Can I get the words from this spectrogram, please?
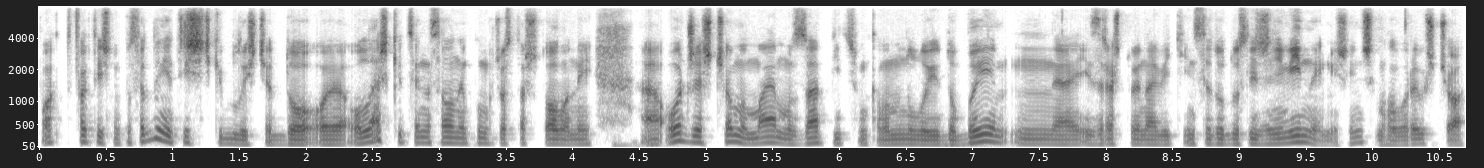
Фак- Фактично посередині, трішечки ближче до Олешки. Цей населений пункт розташований. Отже, що ми маємо за підсумками минулої доби, і зрештою, навіть інститут дослідження війни, між іншим, говорив, що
